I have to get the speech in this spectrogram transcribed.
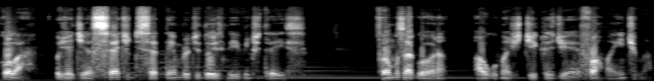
Olá, hoje é dia 7 de setembro de 2023. Vamos agora a algumas dicas de reforma íntima.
